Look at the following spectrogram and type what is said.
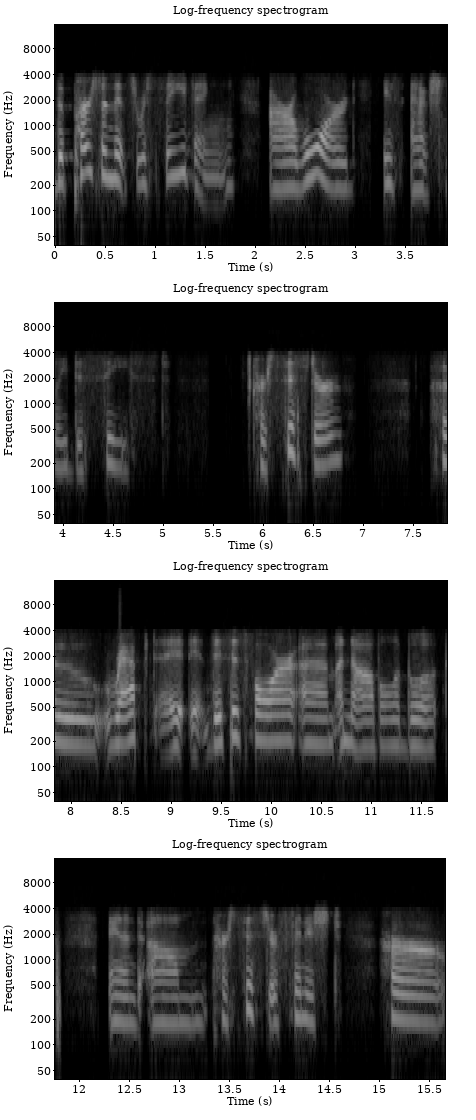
The person that's receiving our award is actually deceased. Her sister, who wrapped it, it this is for um, a novel, a book, and um, her sister finished her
